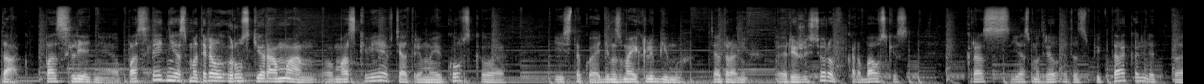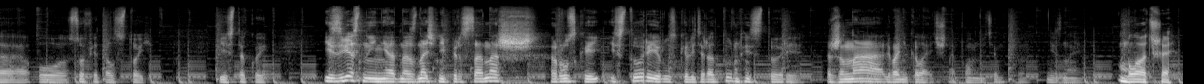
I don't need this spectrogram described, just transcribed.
Так, последнее. Последнее я смотрел русский роман в Москве, в театре Маяковского. Есть такой один из моих любимых театральных режиссеров, Карбаускис. Как раз я смотрел этот спектакль. Это о Софье Толстой. Есть такой известный неоднозначный персонаж русской истории, русской литературной истории. Жена Льва Николаевича, напомню тем, кто не знает. Младшая.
